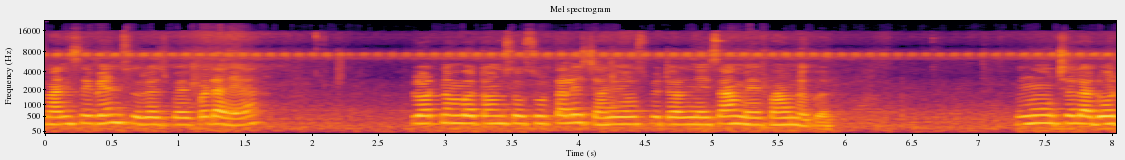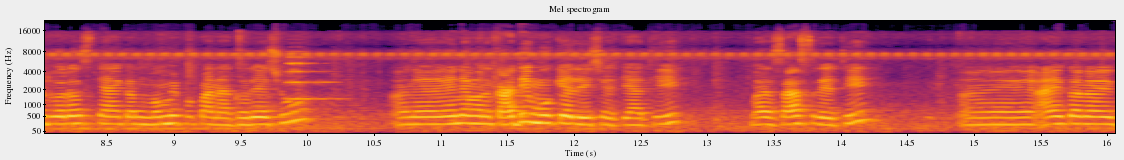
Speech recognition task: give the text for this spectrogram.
માનસીબેન સુરજભાઈ પડાયા. પ્લોટ નંબર ત્રણસો સુડતાલીસ જાની હોસ્પિટલની સામે ભાવનગર. હું છેલ્લા દોઢ વર્ષ ત્યાં મમ્મી પપ્પાના ઘરે છું અને એને મને કાઢી મૂકેલી છે ત્યાંથી મારા સાસરેથી. અને અહીં કને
